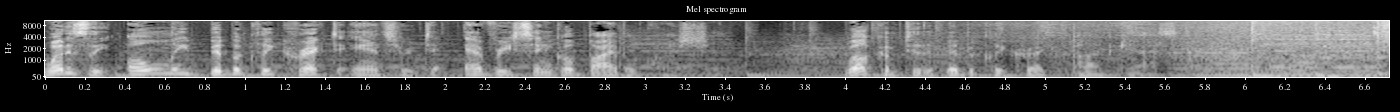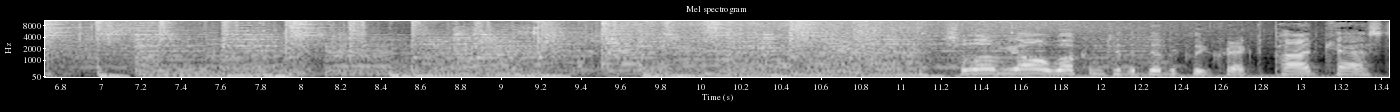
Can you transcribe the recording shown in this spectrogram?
What is the only biblically correct answer to every single Bible question? Welcome to the Biblically Correct Podcast. Shalom, y'all. Welcome to the Biblically Correct Podcast,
